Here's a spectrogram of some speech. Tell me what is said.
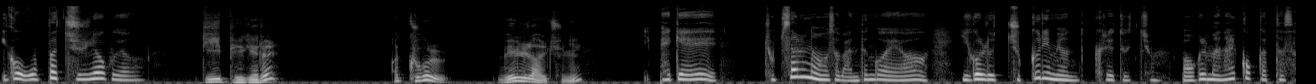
이거 오빠 주려고요 네 베개를? 아 그걸 왜날 주니? 이 베개에 좁쌀 넣어서 만든 거예요 이걸로 죽 끓이면 그래도 좀 먹을만 할 것 같아서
